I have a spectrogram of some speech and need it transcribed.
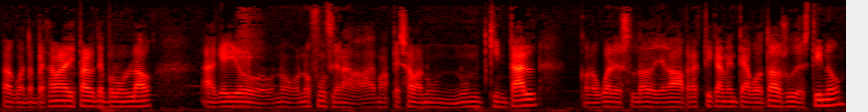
cuando empezaban a dispararte por un lado, aquello no, no funcionaba. Además pesaban un, un quintal, con lo cual el soldado llegaba prácticamente agotado a su destino.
